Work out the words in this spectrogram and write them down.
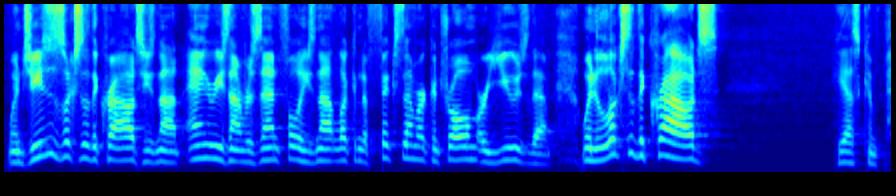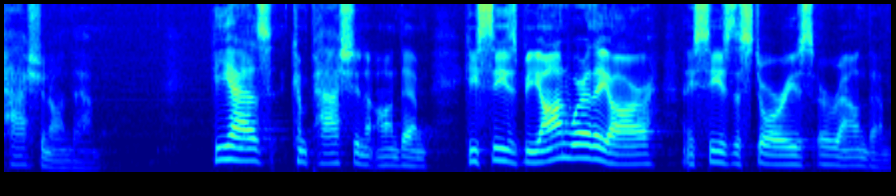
When Jesus looks at the crowds, he's not angry, he's not resentful, he's not looking to fix them or control them or use them. When he looks at the crowds, he has compassion on them. He has compassion on them. He sees beyond where they are and he sees the stories around them.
